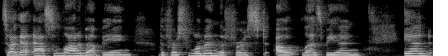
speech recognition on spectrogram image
so I got asked a lot about being the first woman, the first out lesbian. And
